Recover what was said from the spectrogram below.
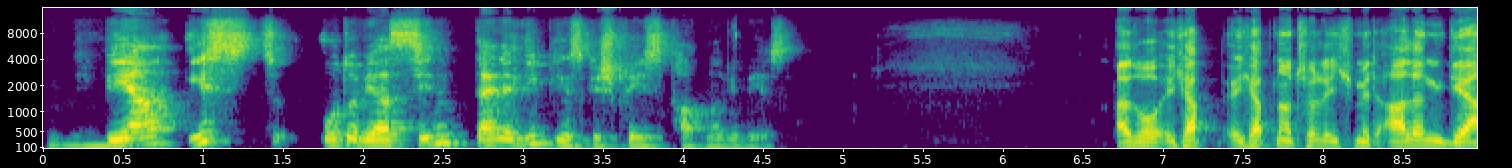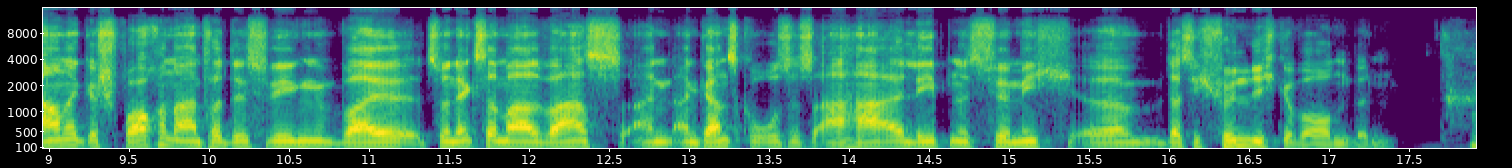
Wer ist oder wer sind deine Lieblingsgesprächspartner gewesen? Also ich habe ich hab natürlich mit allen gerne gesprochen, einfach deswegen, weil zunächst einmal war es ein, ein ganz großes Aha-Erlebnis für mich, äh, dass ich fündig geworden bin.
